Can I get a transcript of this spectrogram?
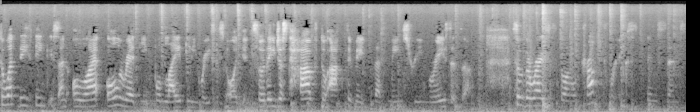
to what they think is an already politely racist audience. So they just have to activate that mainstream racism. So the rise of Donald Trump, for instance,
